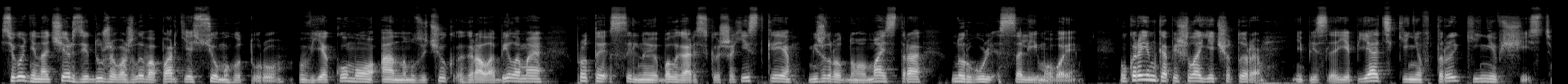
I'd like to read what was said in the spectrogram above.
Сьогодні на черзі дуже важлива партія сьомого туру, в якому Анна Музичук грала білими проти сильної болгарської шахістки, міжнародного майстра Нургуль Салімової. Українка пішла Е4, і після Е5 кінь F3, кінь F6.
